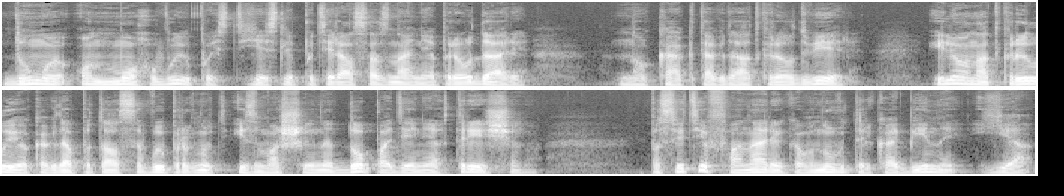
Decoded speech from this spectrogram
Думаю, он мог выпасть, если потерял сознание при ударе. Но как тогда открыл дверь? Или он открыл ее, когда пытался выпрыгнуть из машины до падения в трещину? Посветив фонариком внутрь кабины, я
